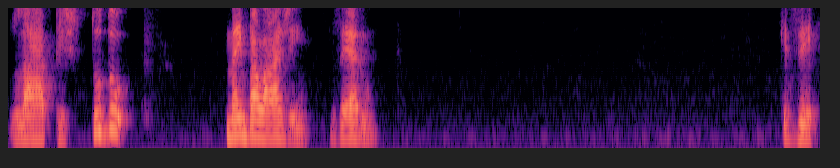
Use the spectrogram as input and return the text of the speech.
lápis, tudo na embalagem, zero. Quer dizer,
